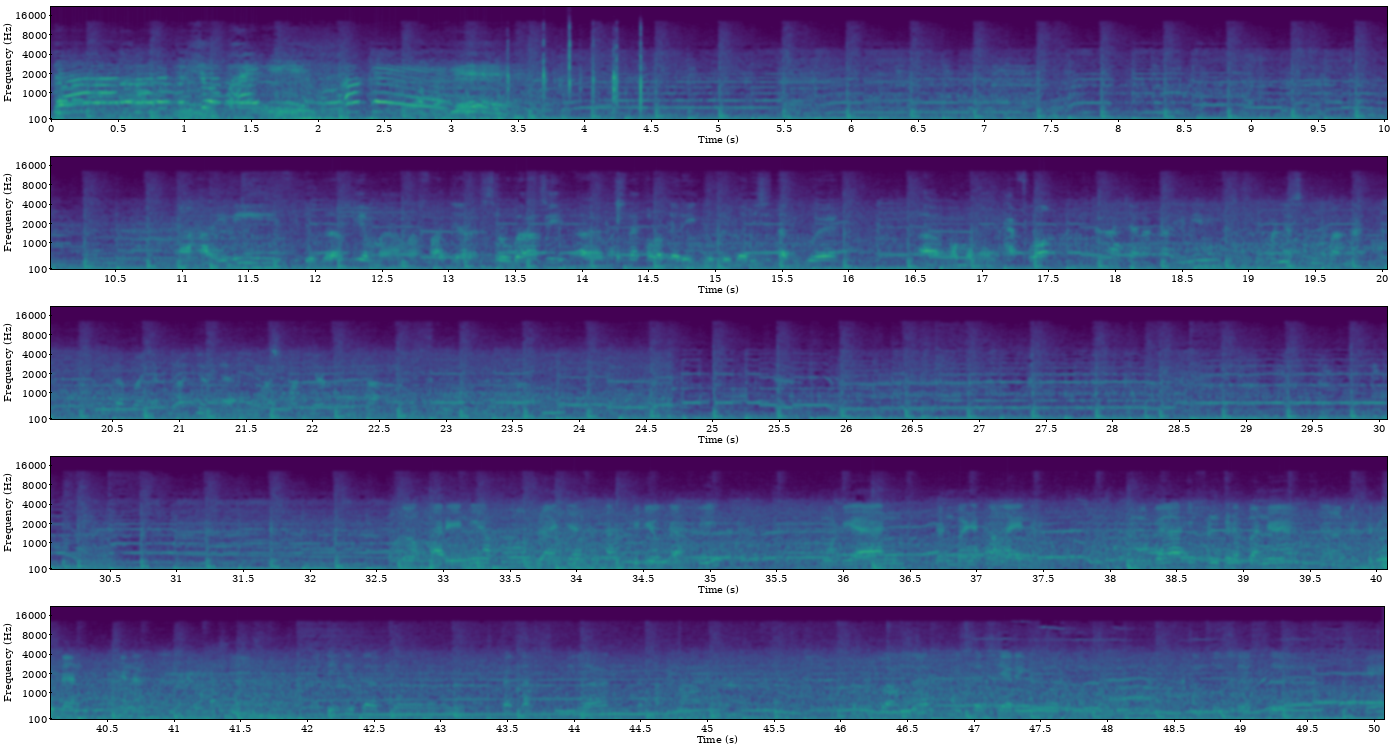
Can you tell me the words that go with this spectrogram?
Shop.id. Oke. Oke. Nah, hari ini videografi sama Mas Fajar seru banget sih. Eh, maksudnya kalau dari gue pribadi sih tadi gue eh, ngomongin vlog acara kali ini nih, pokoknya seru banget kita banyak belajar dari Mas Fajar tentang Untuk hari ini aku belajar tentang videografi, kemudian dan banyak hal lainnya. Semoga event ke depannya lebih seru dan enak. Terima kasih. Tadi kita ke petak 9, petak 6 Seru banget, bisa sharing sama teman-teman Antusiasnya oke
